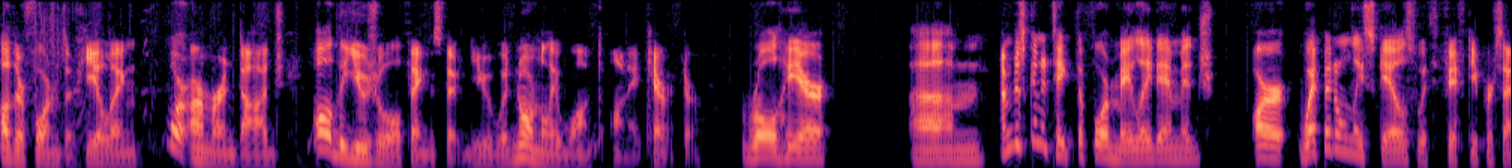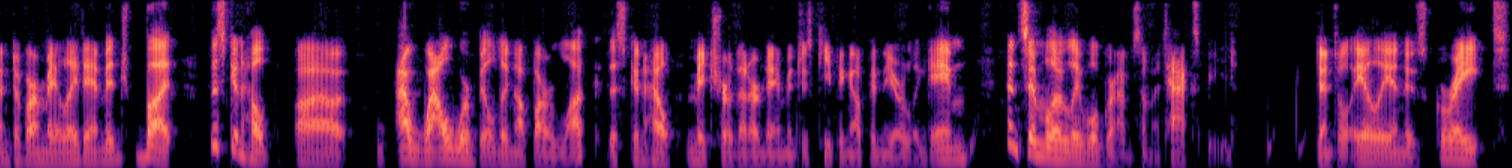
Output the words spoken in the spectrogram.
Other forms of healing, more armor and dodge, all the usual things that you would normally want on a character. Roll here. Um, I'm just going to take the 4 melee damage. Our weapon only scales with 50% of our melee damage, but this can help uh, while we're building up our luck. This can help make sure that our damage is keeping up in the early game. And similarly, we'll grab some attack speed. Dental Alien is great.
